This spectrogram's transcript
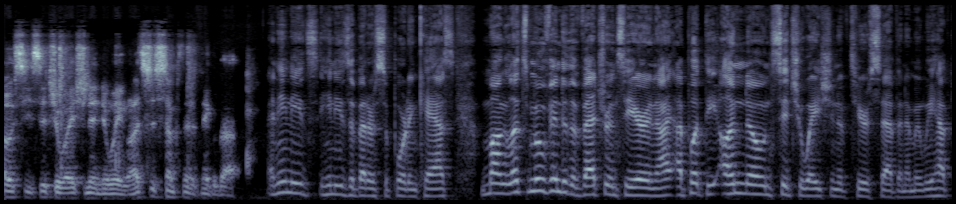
OC situation in New England. That's just something to think about. And he needs he needs a better supporting cast. Mung, let's move into the veterans here, and I, I put the unknown situation of Tier Seven. I mean, we have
